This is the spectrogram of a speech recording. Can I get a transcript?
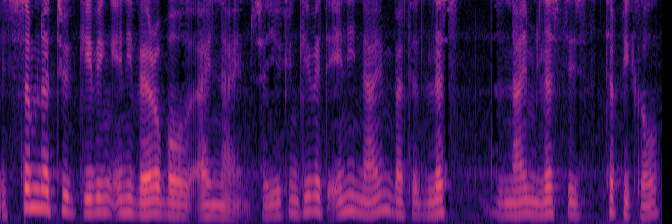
it's similar to giving any variable a name. So you can give it any name, but the list, the name list is typical.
